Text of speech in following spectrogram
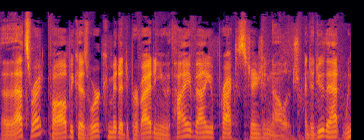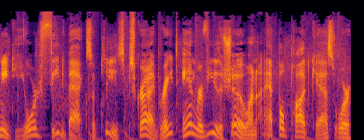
That's right, Paul, because we're committed to providing you with high value practice changing knowledge. And to do that, we need your feedback. So please subscribe, rate, and review the show on Apple Podcasts or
